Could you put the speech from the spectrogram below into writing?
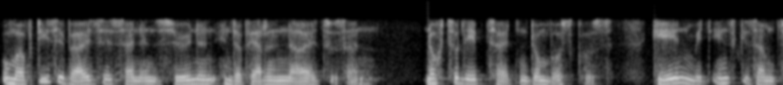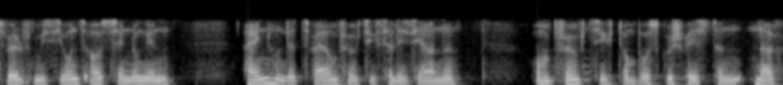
um auf diese Weise seinen Söhnen in der Ferne nahe zu sein. Noch zu Lebzeiten Don Boscos gehen mit insgesamt zwölf Missionsaussendungen 152 Salesianer und 50 Don Bosco-Schwestern nach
